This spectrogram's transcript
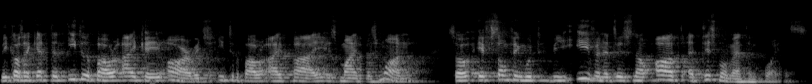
because I get an e to the power ikr, which is e to the power i pi is minus one. So if something would be even, it is now odd at this momentum points.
